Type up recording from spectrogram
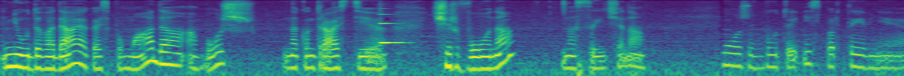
нюдова, да, якась помада, або ж на контрасті червона, насичена. Можуть бути і спортивні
